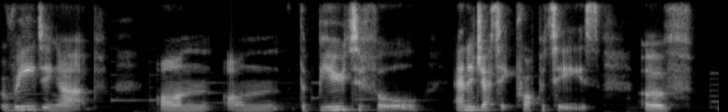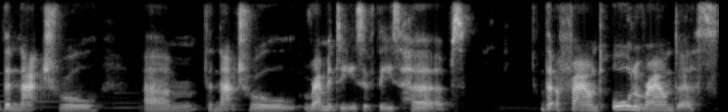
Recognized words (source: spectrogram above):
reading up on on the beautiful energetic properties of the natural um, the natural remedies of these herbs that are found all around us.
